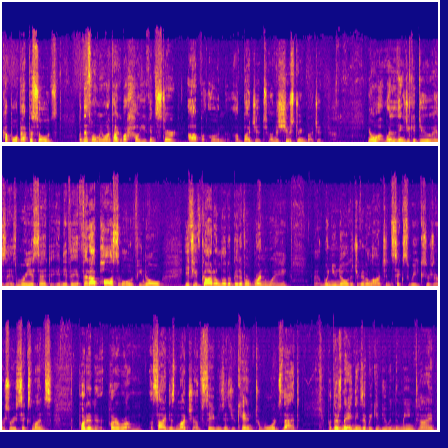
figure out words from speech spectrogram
couple of episodes, but this one we want to talk about how you can start up on a budget, on a shoestring budget. You know, one of the things you could do, as, as Maria said, and if, if at all possible, if you know, if you've got a little bit of a runway, uh, when you know that you're going to launch in six weeks or, or sorry six months put in, put aside as much of savings as you can towards that. But there's many things that we can do in the meantime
